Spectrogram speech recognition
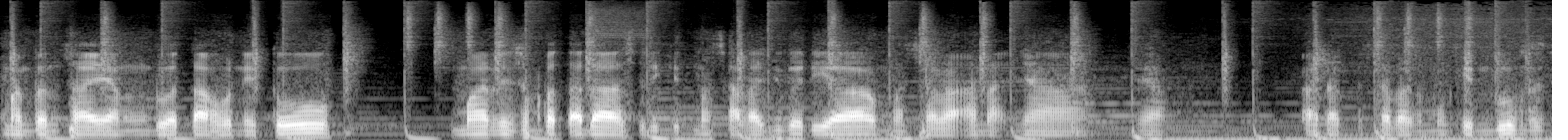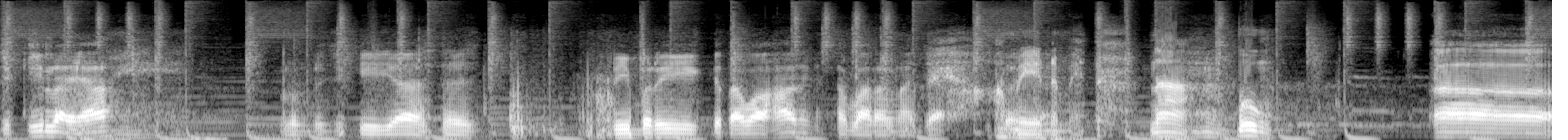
mantan saya yang dua tahun itu. Kemarin sempat ada sedikit masalah juga dia masalah anaknya yang ada kesalahan. Mungkin belum rezeki lah ya. Belum rezeki ya saya diberi ketabahan kesabaran aja. Amin amin. Nah bung eh,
